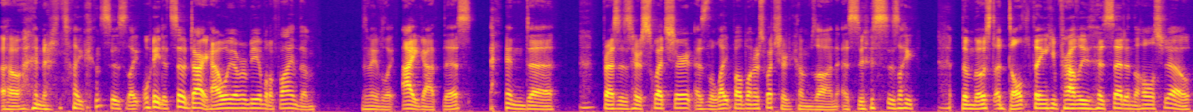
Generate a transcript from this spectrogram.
oh, and it's like Soos like, wait, it's so dark. How will we ever be able to find them? And Mabel's like, I got this, and uh, presses her sweatshirt as the light bulb on her sweatshirt comes on. As Soos is like the most adult thing he probably has said in the whole show.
